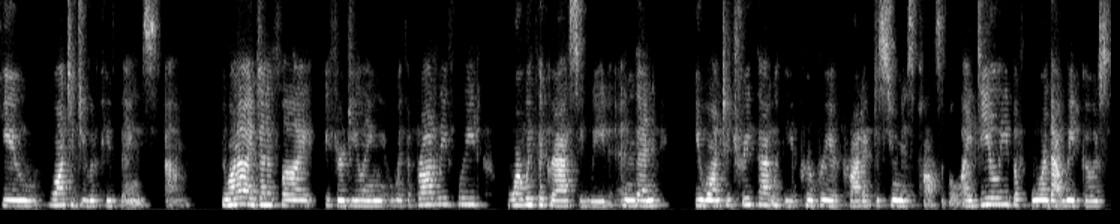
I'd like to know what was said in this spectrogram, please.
you want to do a few things. Um, you want to identify if you're dealing with a broadleaf weed or with a grassy weed, and then you want to treat that with the appropriate product as soon as possible, ideally before that weed goes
